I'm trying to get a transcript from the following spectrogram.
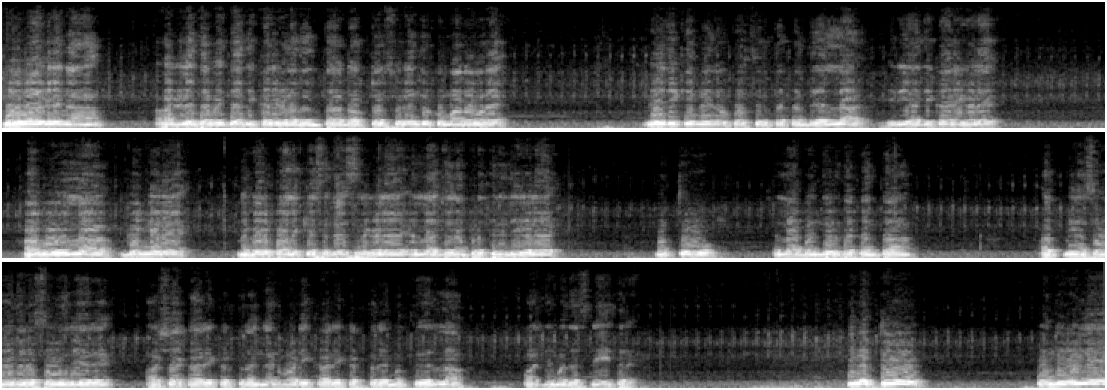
ಮುಳುಬಾಗಿಲಿನ ಆಡಳಿತ ವೈದ್ಯಾಧಿಕಾರಿಗಳಾದಂಥ ಡಾಕ್ಟರ್ ಸುರೇಂದ್ರ ಕುಮಾರ್ ಅವರೇ, ವೇದಿಕೆ ಮೇಲೆ ಉಪಸ್ಥಿತಿರ್ತಕ್ಕಂಥ ಎಲ್ಲ ಹಿರಿಯ ಅಧಿಕಾರಿಗಳೇ ಹಾಗೂ ಎಲ್ಲ ಗಣ್ಯರೇ ನಗರ ಪಾಲಿಕೆ ಸದಸ್ಯರುಗಳೇ, ಎಲ್ಲ ಜನಪ್ರತಿನಿಧಿಗಳೇ ಮತ್ತು ಎಲ್ಲ ಬಂದಿರತಕ್ಕಂಥ ಆತ್ಮೀಯ ಸಹೋದರ ಸಹೋದರಿಯರೇ, ಆಶಾ ಕಾರ್ಯಕರ್ತರು, ಅಂಗನವಾಡಿ ಕಾರ್ಯಕರ್ತರೇ ಮತ್ತು ಎಲ್ಲ ಮಾಧ್ಯಮದ ಸ್ನೇಹಿತರೆ. ಇವತ್ತು ಒಂದು ಒಳ್ಳೆಯ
